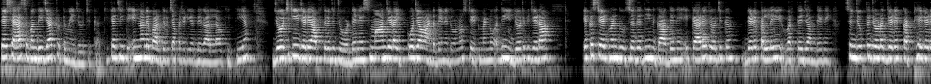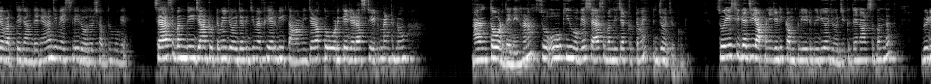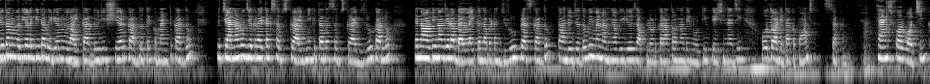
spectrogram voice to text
ਤੇ ਸਹਿ ਸੰਬੰਧੀ ਜਾਂ ਟੁੱਟਵੇਂ ਯੋਜਕ ਹੈ। ਠੀਕ ਹੈ ਜੀ? ਤੇ ਇਹਨਾਂ ਦੇ ਬਾਰੇ ਦੇ ਵਿੱਚ ਆਪਾਂ ਜਿਹੜੀ ਅੱਗੇ ਗੱਲ ਆ, ਉਹ ਕੀਤੀ ਹੈ। ਯੋਜਕੀ ਜਿਹੜੇ ਆਪਸ ਦੇ ਵਿੱਚ ਜੋੜਦੇ ਨੇ, ਸਮਾਨ ਜਿਹੜਾ ਇੱਕੋ ਜਿਹਾ ਵੰਡਦੇ ਨੇ ਦੋਨੋਂ ਸਟੇਟਮੈਂਟ ਨੂੰ ਅਧੀਨ ਯੋਜਕ ਜਿਹੜਾ ਇੱਕ ਸਟੇਟਮੈਂਟ ਦੂਸਰੇ ਦੇ ਅਧੀਨ ਕਰਦੇ ਨੇ ਇਕਾਰੇ ਯੋਜਕ ਜਿਹੜੇ ਇਕੱਲੇ ਹੀ ਵਰਤੇ ਜਾਂਦੇ ਨੇ, ਸੰਯੁਕਤ ਜੋੜਕ ਜਿਹੜੇ ਇਕੱਠੇ ਜਿਹੜੇ ਵਰਤੇ ਜਾਂਦੇ ਨੇ ਨਾ ਜਿਵੇਂ ਇਸ ਲਈ ਦੋ ਦੋ ਸ਼ਬਦ ਹੋ ਗਏ। ਸਹਿ ਸੰਬੰਧੀ ਜਾਂ ਟੁੱਟਵੇਂ ਯੋਜਕ ਜਿਵੇਂ ਫਿਰ ਵੀ ਤਾਂ ਵੀ, ਜਿਹੜਾ ਤੋੜ ਕੇ ਜਿਹੜਾ ਸਟੇਟਮੈਂਟ ਨੂੰ ਤੋੜਦੇ ਨੇ, ਹਨਾ, ਸੋ ਉਹ ਕੀ ਹੋ ਗਏ? ਸਹਿ ਸੰਬੰਧੀ ਜਾਂ ਟੁੱਟਵੇਂ ਯੋਜਕ ਹੋ ਗਏ। ਸੋ ਇਹ ਸੀਗਾ ਜੀ ਆਪਣੀ ਜਿਹੜੀ ਕੰਪਲੀਟ ਵੀਡੀਓ ਯੋਜਿਕ ਦੇ ਨਾਲ ਸੰਬੰਧਿਤ। ਵੀਡੀਓ ਤੁਹਾਨੂੰ ਵਧੀਆ ਲੱਗੀ ਤਾਂ ਵੀਡੀਓ ਨੂੰ ਲਾਈਕ ਕਰ ਦਿਓ ਜੀ ਸ਼ੇਅਰ ਕਰ ਦਿਓ ਤੇ ਕਮੈਂਟ ਕਰ ਦਿਓ। ਤੇ ਚੈਨਲ ਨੂੰ ਜੇਕਰ ਅਜੇ ਤੱਕ ਸਬਸਕ੍ਰਾਈਬ ਨਹੀਂ ਕੀਤਾ ਤਾਂ ਸਬਸਕ੍ਰਾਈਬ ਜ਼ਰੂਰ ਕਰ ਲਓ। ਤੇ ਨਾਲ ਦੀ ਨਾਲ ਜਿਹੜਾ ਬੈਲ ਆਈਕਨ ਦਾ ਬਟਨ ਜ਼ਰੂਰ ਪ੍ਰੈਸ ਕਰ ਦਿਓ ਤਾਂ ਜੋ ਜਦੋਂ ਵੀ ਮੈਂ ਨਵੀਆਂ ਵੀਡੀਓਜ਼ ਅਪਲੋਡ ਕਰਾਂ ਤਾਂ ਉਹਨਾਂ ਦੇ ਨੋਟੀਫਿਕੇਸ਼ਨ ਹੈ ਜੀ, ਉਹ ਤੁਹਾਡੇ ਤੱਕ ਪਹੁੰਚ ਸਕਣ। Thanks for watching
